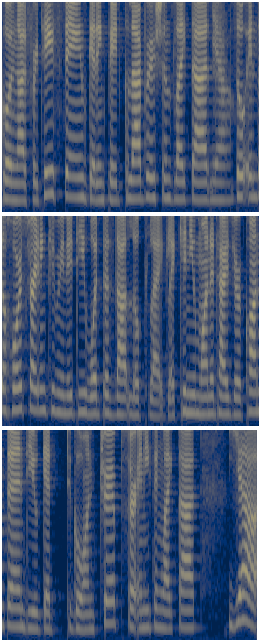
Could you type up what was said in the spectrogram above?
going out for tastings, getting paid collaborations like that. Yeah. So, in the horse riding community, what does that look like? Like, can you monetize your content? Do you get to go on trips or anything like that? Yeah,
